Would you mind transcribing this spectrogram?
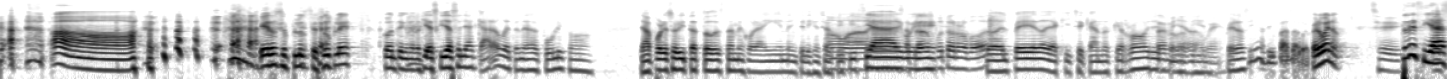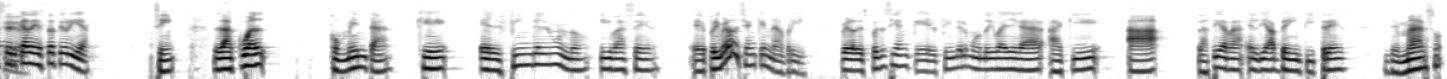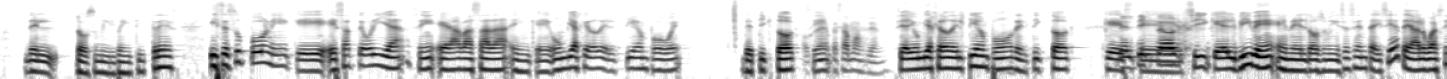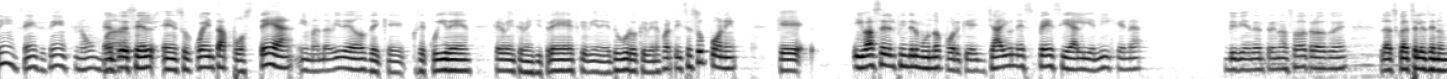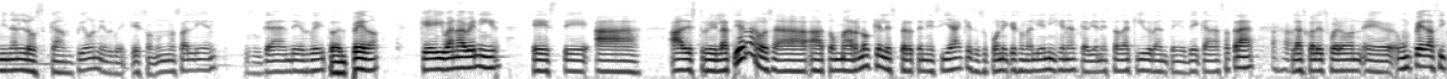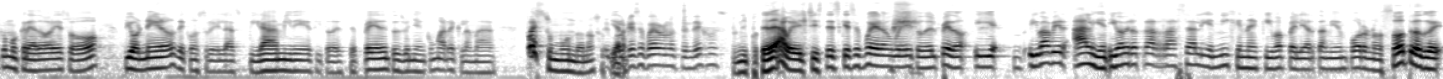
Y eso se, plus- se suple con tecnología. Es que ya salía caro, güey, tener al público. Ya por eso ahorita todo está mejor ahí en la inteligencia No artificial, güey. Todo el pedo y aquí checando qué rollo y Está todo miedo, bien. güey. Pero sí, así pasa, güey. Pero bueno, Sí. tú decías acerca es. de esta teoría, ¿sí? La cual comenta que el fin del mundo iba a ser, eh, primero decían que en abril, pero después decían que el fin del mundo iba a llegar aquí a la Tierra el día 23 de marzo del 2023. Y se supone que esa teoría, ¿sí? Era basada en que un viajero del tiempo, güey, de TikTok, Ok, ¿sí? empezamos bien. Sí, hay un viajero del tiempo, del TikTok, que Del este, TikTok. sí, que él vive en el 2067, algo así, sí, sí, sí. No Entonces él en su cuenta postea y manda videos de que se cuiden, que el 2023, que viene duro, que viene fuerte. Y se supone que iba a ser el fin del mundo porque ya hay una especie alienígena viviendo entre nosotros, güey. Las cuales se les denominan los campeones, güey. Que son unos aliens pues, grandes, güey, todo el pedo. Que iban a venir, este, a, a destruir la Tierra. O sea, a, a tomar lo que les pertenecía, que se supone que son alienígenas que habían estado aquí durante décadas atrás. Ajá. Las cuales fueron eh, un pedo así como creadores o pioneros de construir las pirámides y todo este pedo. Entonces venían como a reclamar, pues, su mundo, ¿no? Su ¿Y tierra. por qué se fueron los pendejos? Pues ni puta idea, güey. El chiste es que se fueron, güey, todo el pedo. Y iba a haber alguien, iba a haber otra raza alienígena que iba a pelear también por nosotros, güey.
